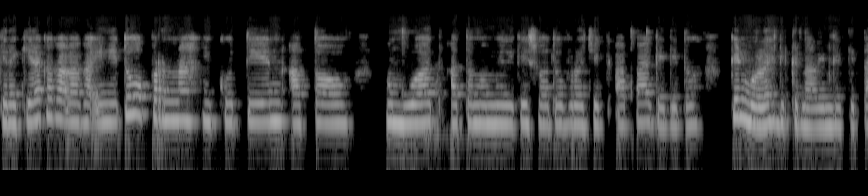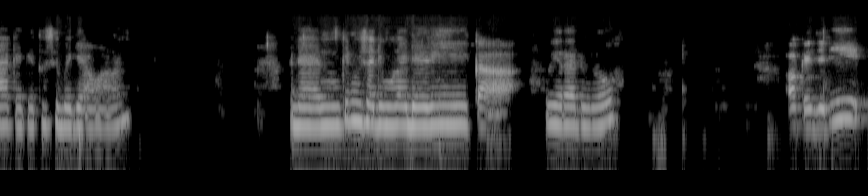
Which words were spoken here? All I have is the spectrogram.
kira-kira kakak-kakak ini tuh pernah ngikutin atau membuat atau memiliki suatu project apa kayak gitu. Mungkin boleh dikenalin ke kita kayak gitu sebagai awalan. Dan mungkin bisa dimulai dari Kak Wira dulu. Oke, jadi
